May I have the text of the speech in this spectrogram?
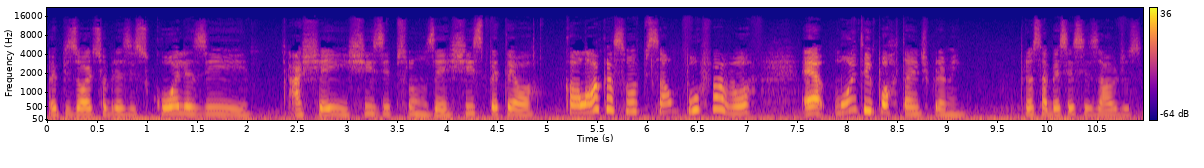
o episódio sobre as escolhas e achei XYZ, XPTO. Coloca a sua opção, por favor. É muito importante para mim, para eu saber se esses áudios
